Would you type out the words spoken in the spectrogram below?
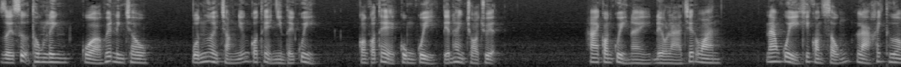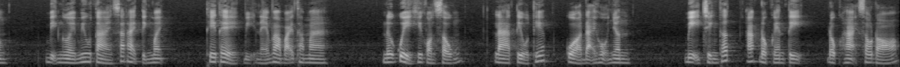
Dưới sự thông linh của huyết linh châu Bốn người chẳng những có thể nhìn thấy quỷ Còn có thể cùng quỷ tiến hành trò chuyện. Hai con quỷ này đều là chết oan. Nam quỷ khi còn sống là khách thương, Bị người mưu tài sát hại tính mệnh, Thi thể bị ném vào bãi tham ma. Nữ quỷ khi còn sống Là tiểu thiếp của đại hộ nhân, Bị chính thất ác độc ghen tị, Độc hại sau đó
